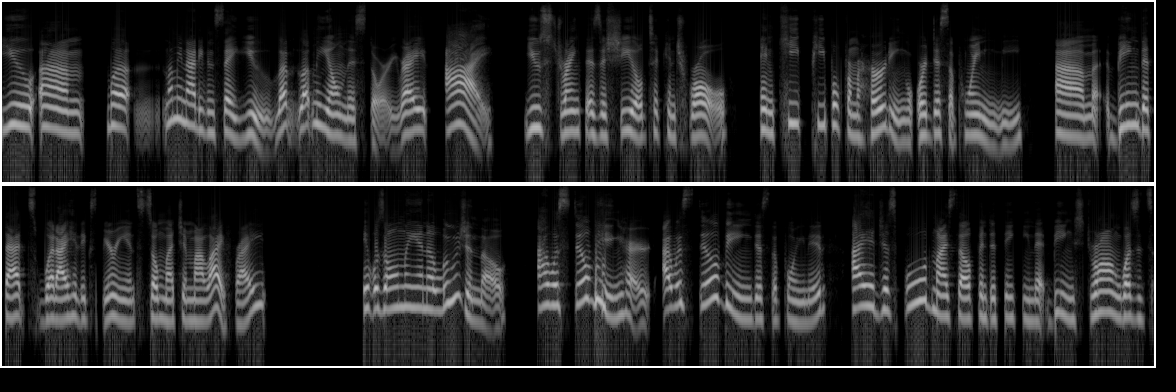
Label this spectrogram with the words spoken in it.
You, um, well, let me not even say you. Let, let me own this story, right? I use strength as a shield to control and keep people from hurting or disappointing me um, being that that's what I had experienced so much in my life, right? It was only an illusion, though. I was still being hurt. I was still being disappointed. I had just fooled myself into thinking that being strong was its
